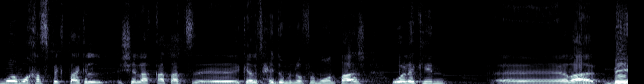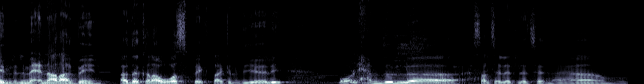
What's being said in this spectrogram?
المهم آه واخا سبيكتاكل شي لقطات آه كانوا تحيدوا منه في المونتاج ولكن آه راه باين المعنى راه باين هذاك راه هو السبيكتاكل ديالي. والحمد لله حصلت على ثلاثة نعام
